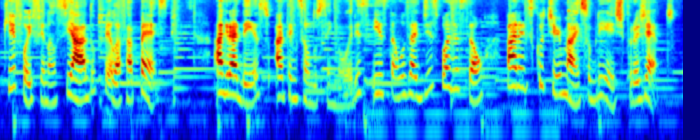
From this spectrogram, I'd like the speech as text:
que foi financiado pela FAPESP. Agradeço a atenção dos senhores e estamos à disposição para discutir mais sobre este projeto.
